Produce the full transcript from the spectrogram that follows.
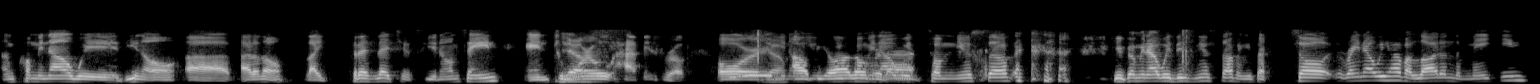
I'm coming out with, you know, uh, I don't know, like tres leches, you know what I'm saying? And tomorrow happens, bro. Or, Yeah. you know, I'll you, be you're all coming over out that. with some new stuff. you're coming out with this new stuff and you start. So right now we have a lot on the making.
